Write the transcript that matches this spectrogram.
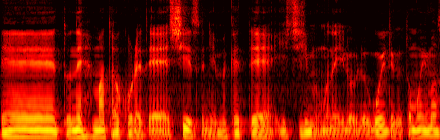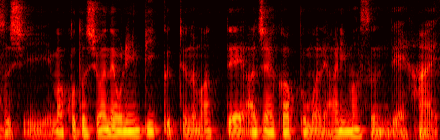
えっ、とね、またこれでシーズンに向けて1、チームもね、いろいろ動いていくと思いますし、まあ、今年はね、オリンピックっていうのもあって、アジアカップもね、ありますんで、はい。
